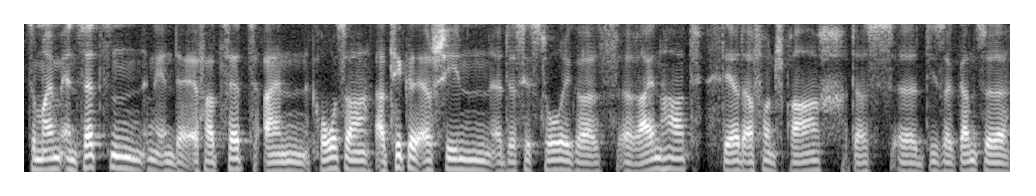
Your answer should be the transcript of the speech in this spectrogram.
zu meinem Entsetzen in der FAZ ein großer Artikel erschienen des Historikers Reinhardt, der davon sprach, dass äh, diese ganze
